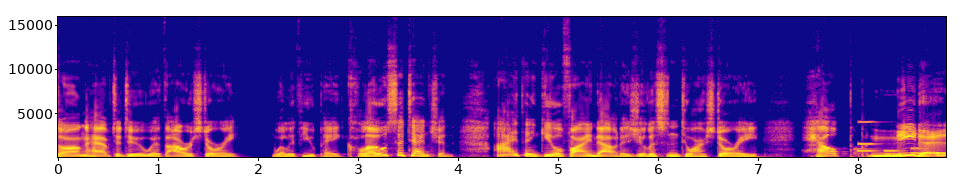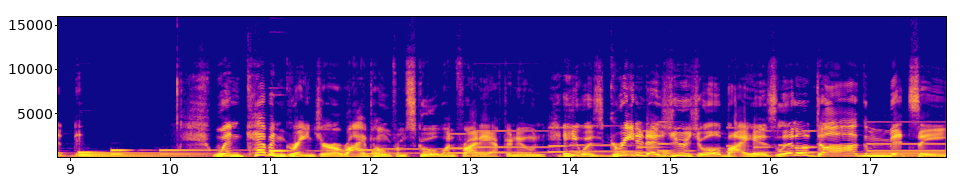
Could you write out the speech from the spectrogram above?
Song have to do with our story? Well, if you pay close attention, I think you'll find out as you listen to our story Help Needed. When Kevin Granger arrived home from school one Friday afternoon, he was greeted as usual by his little dog, Mitzi.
